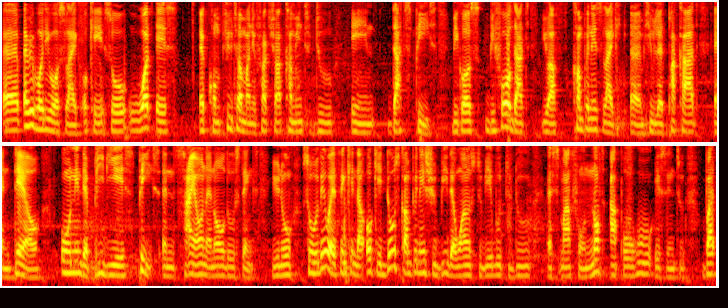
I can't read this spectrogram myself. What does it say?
uh, everybody was like, okay, so what is a computer manufacturer coming to do in that space? Because before that, you have companies like um, Hewlett Packard and Dell owning the PDA space and Psion and all those things, you know. So they were thinking that okay, those companies should be the ones to be able to do a smartphone, not Apple, who is into. But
